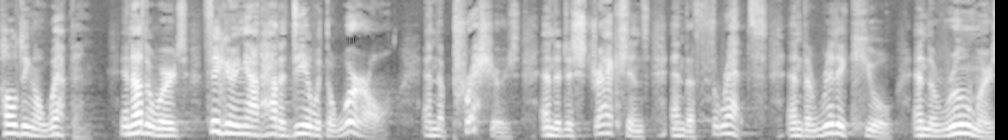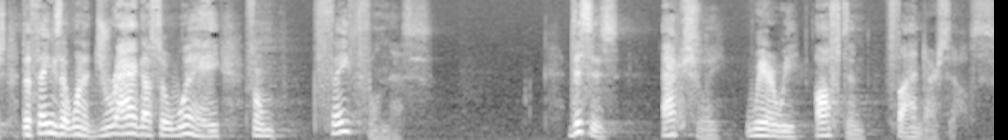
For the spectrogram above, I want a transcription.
holding a weapon. In other words, figuring out how to deal with the world and the pressures and the distractions and the threats and the ridicule and the rumors, the things that want to drag us away from faithfulness. This is actually where we often find ourselves.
